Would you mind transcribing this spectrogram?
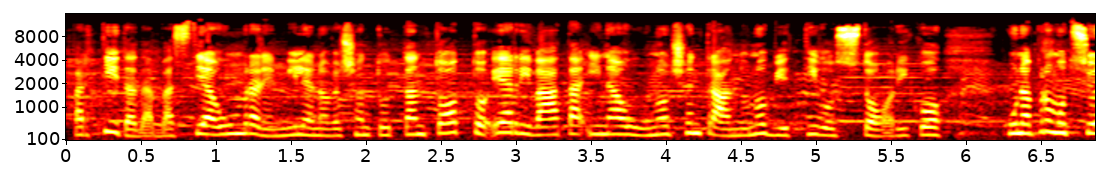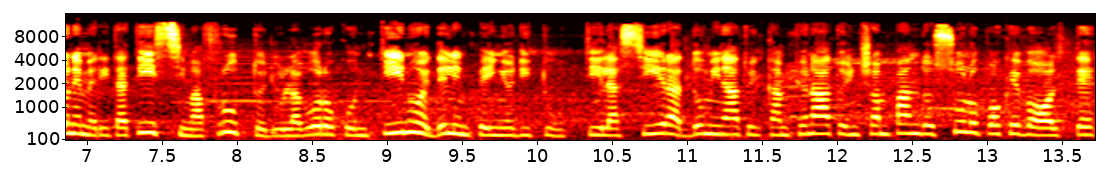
partita da Bastia Umbra nel 1988 e arrivata in A1 centrando un obiettivo storico. Una promozione meritatissima, frutto di un lavoro continuo e dell'impegno di tutti. La Sira ha dominato il campionato inciampando solo poche volte.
